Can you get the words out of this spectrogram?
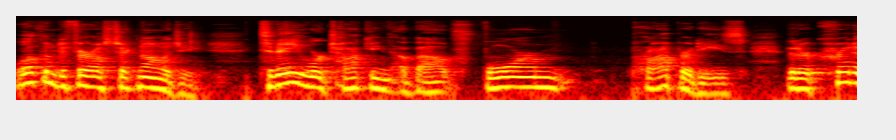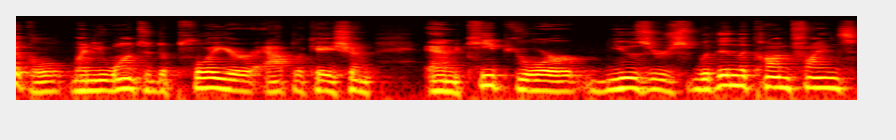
Welcome to Pharos Technology. Today we're talking about form properties that are critical when you want to deploy your application and keep your users within the confines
